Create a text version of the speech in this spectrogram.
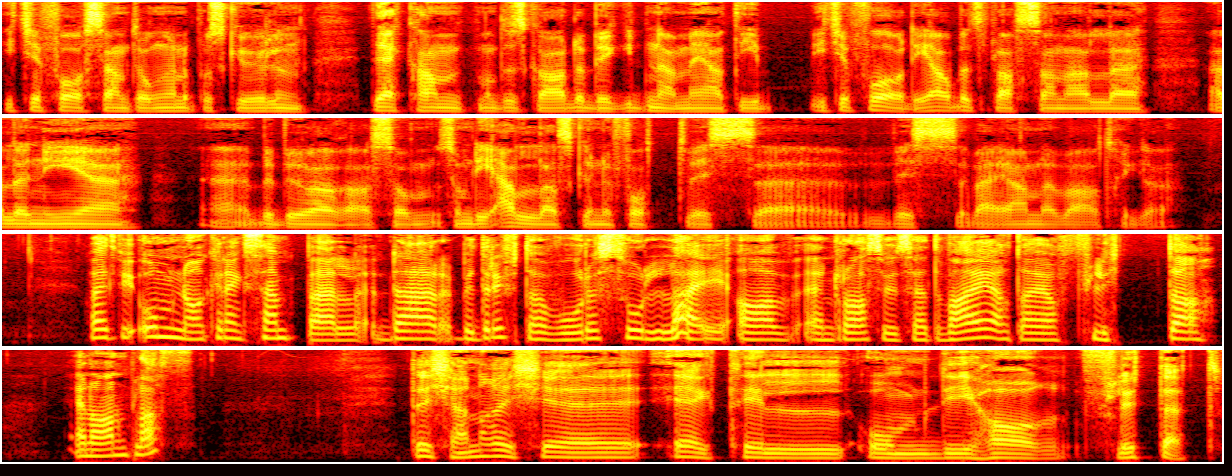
ikke får sendt ungene på skolen, det kan på en måte skade bygdene med at de ikke får de arbeidsplassene eller, eller nye eh, beboere som, som, de ellers kunne fått hvis, eh, hvis veiene var tryggere. Vet vi om noen eksempel der bedrifter har vært så lei av en rasutsatt vei at de har flytta en annen plass? Det kjenner ikke jeg til om de har flyttet,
